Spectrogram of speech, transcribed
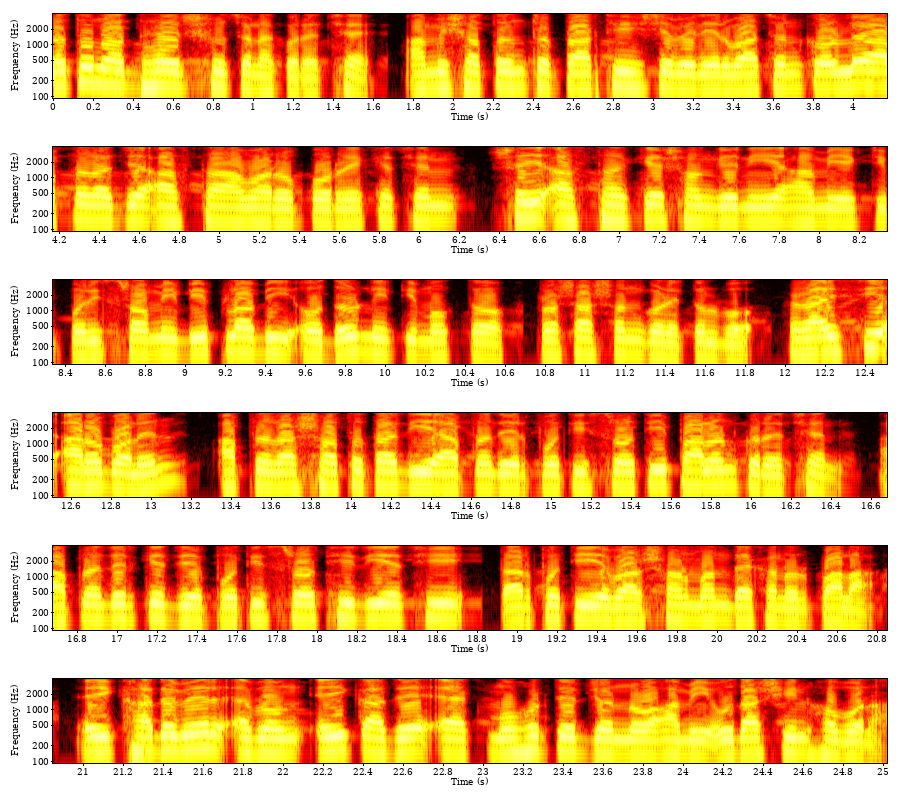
নতুন অধ্যায়ের সূচনা করেছে। আমি স্বতন্ত্র প্রার্থী হিসেবে নির্বাচন করলেও আপনারা যে আস্থা আমার ওপর রেখেছেন করেছেন সেই আস্থাকে সঙ্গে নিয়ে আমি একটি পরিশ্রমী, বিপ্লবী ও দুর্নীতিমুক্ত প্রশাসন গড়ে তুলব। রাইসি আরও বলেন, আপনারা সততা দিয়ে আপনাদের প্রতিশ্রুতি পালন করেছেন। আপনাদেরকে যে প্রতিশ্রুতি দিয়েছি, তার প্রতি এবার সম্মান দেখানোর পালা। এই খাদেমের এবং এই কাজে এক মুহূর্তের জন্য আমি উদাসীন হব না।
